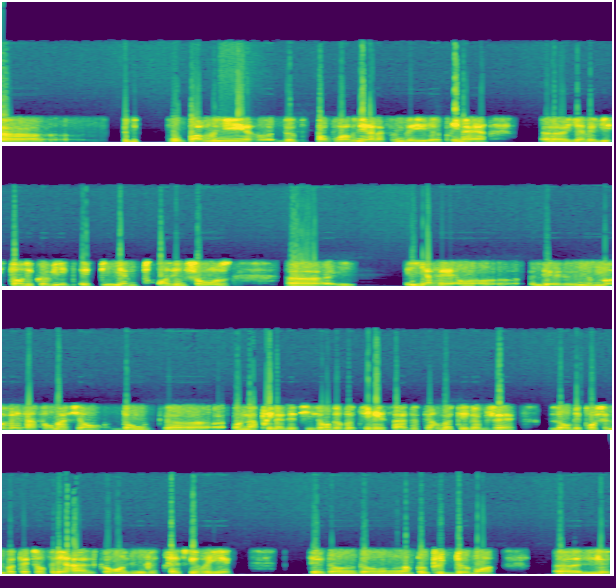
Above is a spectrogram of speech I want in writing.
euh, pour pas pas pouvoir venir à l'assemblée euh, primaire. Euh, il y avait l'histoire du Covid et puis il y a une troisième chose. euh, il y avait une mauvaise information, donc on a pris la décision de retirer ça, de faire voter l'objet lors des prochaines votations fédérales qui auront lieu le 13 février. C'est dans, un peu plus de deux mois. Le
